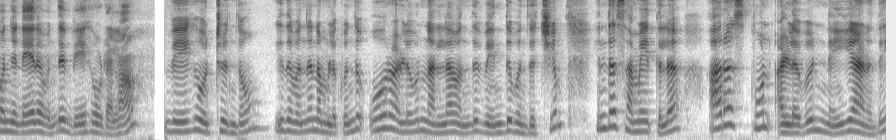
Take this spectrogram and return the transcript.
கொஞ்சம் நேரம் வந்து வேக விடலாம். வேக விட்டுருந்தோம். இது வந்து நம்மளுக்கு வந்து ஓரளவு நல்லா வந்து வெந்து வந்துச்சு. இந்த சமயத்தில் அரை ஸ்பூன் அளவு நெய்யானது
